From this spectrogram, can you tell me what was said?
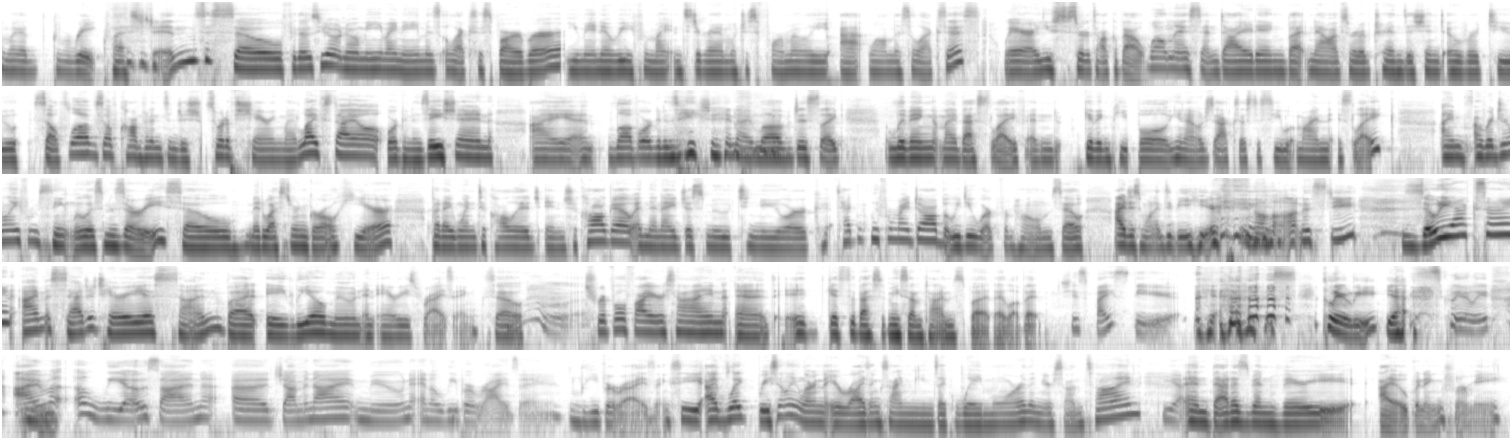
Oh my God, great questions. so, for those who don't know me, my name is Alexis Barber. You may know me from my Instagram, which is formerly at Wellness Alexis, where I used to sort of talk about wellness and dieting, but now I've sort of transitioned over to self love, self confidence, and just sort of sharing my lifestyle, organization. I love organization. I love just like living my best life and giving people, you know, just access to see what mine is like. I'm originally from St. Louis, Missouri, so Midwestern girl here, but I went to college in Chicago and then I just moved to New York, technically for my job, but we do work from home. So I just wanted to be here in all honesty. Zodiac sign I'm a Sagittarius sun, but a Leo moon and Aries rising. So Ooh. triple fire sign, and it gets the best of me sometimes, but I love it. She's feisty. Yes, clearly. Yes. Clearly. I'm mm. a Leo sun, a Gemini moon, and a Libra rising. Libra rising. See, I've like recently learned that your rising sign means like way more than your sun sign. Yeah. And that has been very eye opening for me.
